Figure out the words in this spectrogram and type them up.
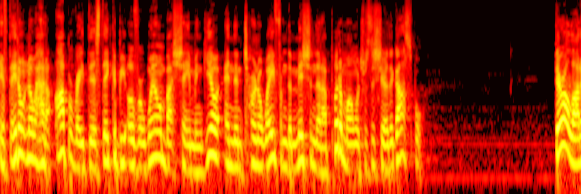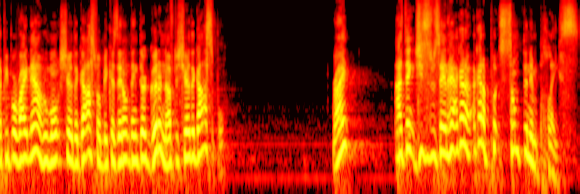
if they don't know how to operate this, they could be overwhelmed by shame and guilt and then turn away from the mission that I put them on, which was to share the gospel. There are a lot of people right now who won't share the gospel because they don't think they're good enough to share the gospel. Right? I think Jesus was saying, hey, I gotta, I gotta put something in place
